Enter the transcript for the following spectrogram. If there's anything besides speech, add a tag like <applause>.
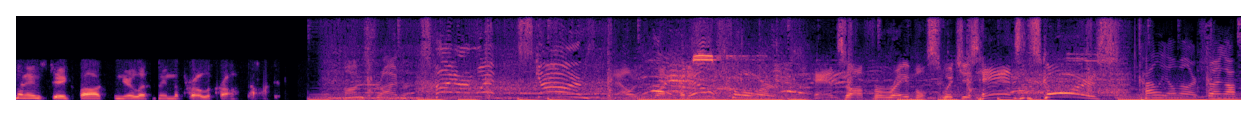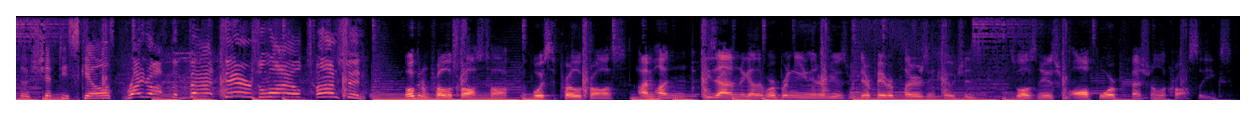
My name is Jake Fox, and you're listening to Pro Lacrosse Talk. On Schreiber. Sidearm whip. Scars. Now it's one. Pannell scores. Hands off for Rabil. Switches hands and scores. Kylie Ohlmiller showing off those shifty skills. Right off the bat, there's Lyle Thompson. Welcome to Pro Lacrosse Talk, the voice of Pro Lacrosse. I'm Hutton, he's Adam together. We're bringing you interviews with your favorite players and coaches, as well as news from all four professional lacrosse leagues.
